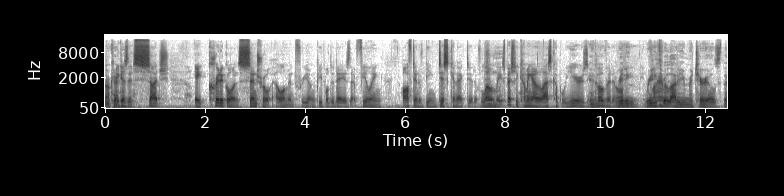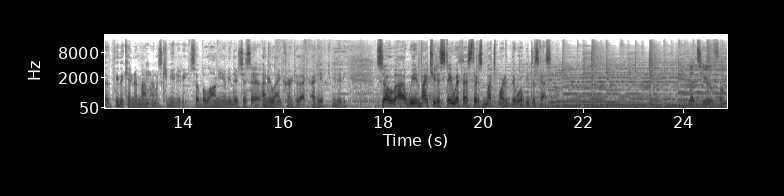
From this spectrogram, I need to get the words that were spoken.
Okay. Because it's such a critical and central element for young people today is that feeling often of being disconnected, of lonely, especially coming out of the last couple of years in COVID and reading reading through a lot of your materials. The thing that came to my mind was community. So belonging. I mean, there's just an yeah. underlying current to that idea of community. So uh, we invite you to stay with us. There's much more that we'll be discussing. Let's hear from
